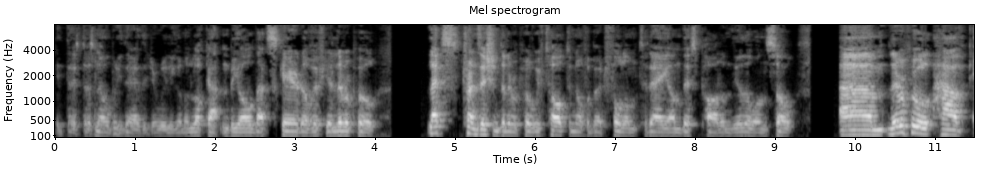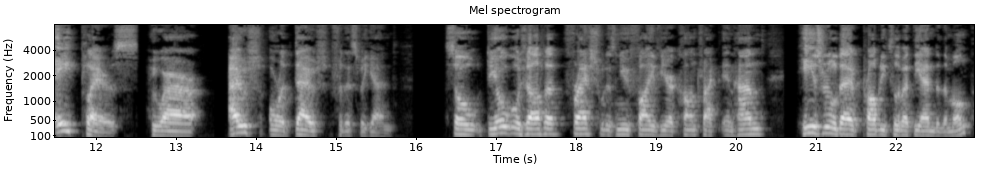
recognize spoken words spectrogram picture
it, there's, there's nobody there that you're really going to look at and be all that scared of if you're Liverpool. Let's transition to Liverpool. We've talked enough about Fulham today on this pod and the other one. So, um, Liverpool have eight players who are out or a doubt for this weekend. So Diogo Jota, fresh with his new five-year contract in hand, he's ruled out probably till about the end of the month.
